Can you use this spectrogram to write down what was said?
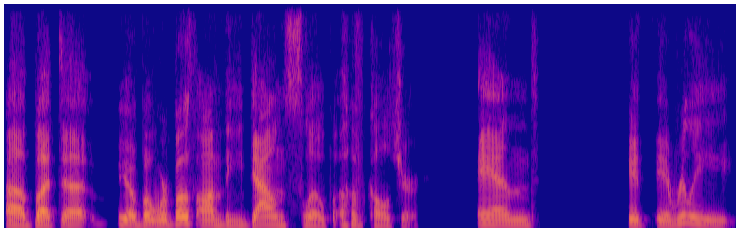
Uh, but uh, you know, but we're both on the down slope of culture, and it it really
